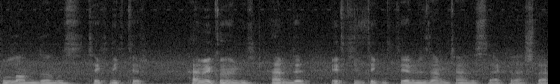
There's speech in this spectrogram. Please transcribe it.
kullandığımız tekniktir. Hem ekonomik hem de etkili tekniklerimizden bir tanesi arkadaşlar.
